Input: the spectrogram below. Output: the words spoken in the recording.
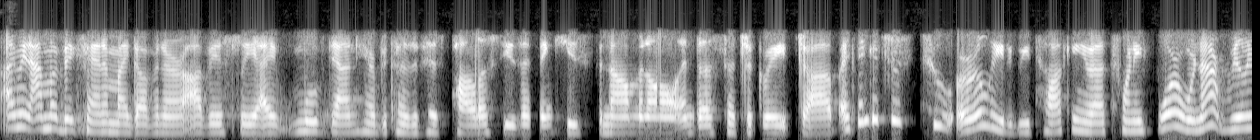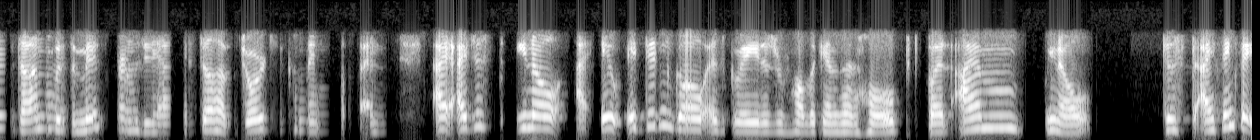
I mean, I'm a big fan of my governor. Obviously, I moved down here because of his policies. I think he's phenomenal and does such a great job. I think it's just too early to be talking about 24. We're not really done with the midterms yet. We still have Georgia coming up, and I, I just, you know, I- it, it didn't go as great as Republicans had hoped. But I'm, you know, just I think that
